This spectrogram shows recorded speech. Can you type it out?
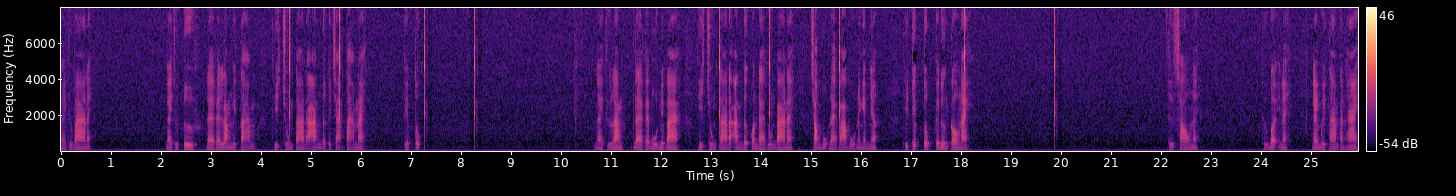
ngày thứ ba này. Ngày thứ tư, đề về 58 thì chúng ta đã ăn được cái chạm 8 này. Tiếp tục. Ngày thứ năm, đề về 43 thì chúng ta đã ăn được con đề 43 này, trong bộ đề 34 anh em nhé. Thì tiếp tục cái đường cầu này. Thứ sáu này. Thứ bảy này. Ngày 18 tháng 2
